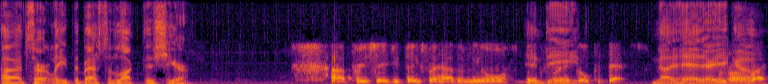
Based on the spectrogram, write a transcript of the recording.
uh, certainly the best of luck this year. I appreciate you. Thanks for having me on. Big Indeed. Fred, go Cadets. No, yeah, there you All go. right.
